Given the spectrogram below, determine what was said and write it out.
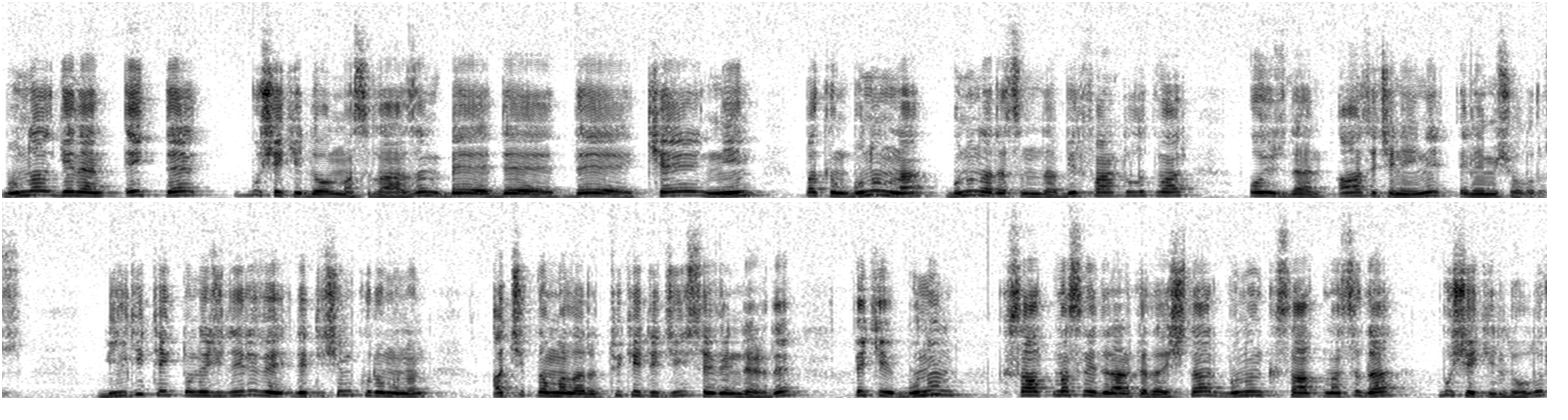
Buna gelen ek de bu şekilde olması lazım. B, D, D, K'nin bakın bununla bunun arasında bir farklılık var. O yüzden A seçeneğini elemiş oluruz. Bilgi Teknolojileri ve İletişim Kurumu'nun açıklamaları tüketiciyi sevindirdi. Peki bunun kısaltması nedir arkadaşlar? Bunun kısaltması da bu şekilde olur.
